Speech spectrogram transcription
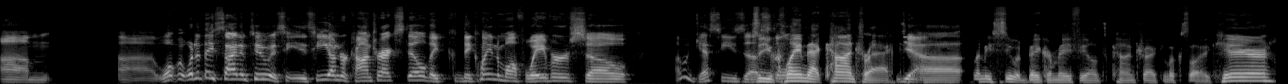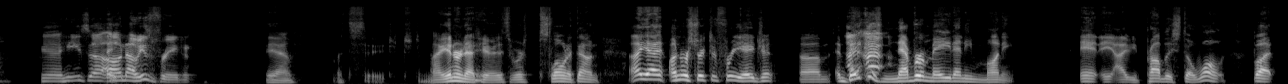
Um, uh, what what did they sign him to? Is he is he under contract still? They they claimed him off waivers, so I would guess he's. Uh, so you still... claim that contract? Yeah. Uh, let me see what Baker Mayfield's contract looks like here. Yeah, he's. Uh, hey. Oh no, he's a free agent. Yeah let's see. My internet here is we're slowing it down. Oh yeah, unrestricted free agent. Um, and Baker's I, I, never made any money, and I probably still won't. But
